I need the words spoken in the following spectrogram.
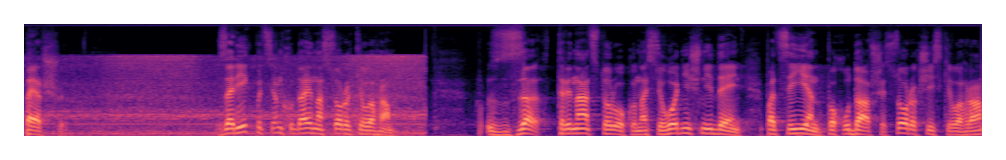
першою. За рік пацієнт худає на 40 кг. З 13 року на сьогоднішній день пацієнт, похудавши 46 кг,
